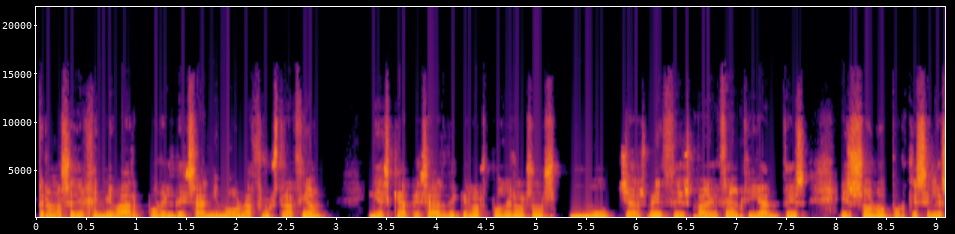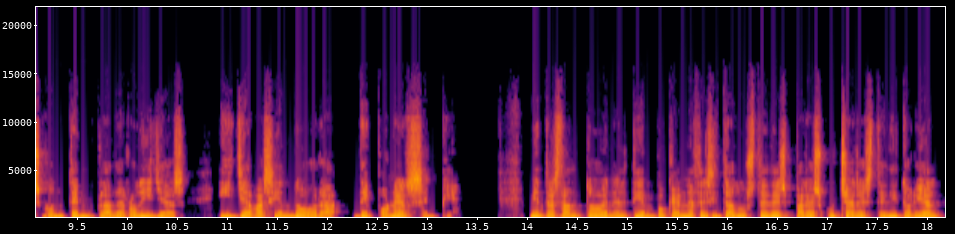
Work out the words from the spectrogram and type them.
Pero no se dejen llevar por el desánimo o la frustración, y es que a pesar de que los poderosos muchas veces parecen gigantes, es solo porque se les contempla de rodillas, y ya va siendo hora de ponerse en pie. Mientras tanto, en el tiempo que han necesitado ustedes para escuchar este editorial,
